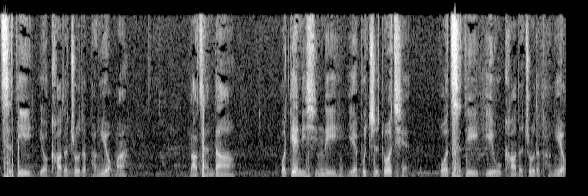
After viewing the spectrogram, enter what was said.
此地有靠得住的朋友吗？”老禅道：“我店里行李也不值多钱，我此地亦无靠得住的朋友。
